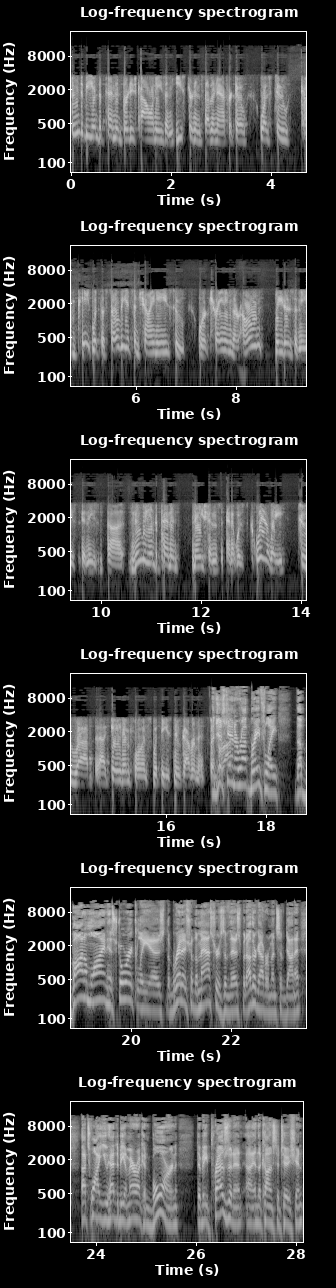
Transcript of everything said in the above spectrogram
soon-to-be independent British colonies in eastern and southern Africa was to compete with the Soviets and Chinese who were training their own leaders in these in these uh, newly independent nations, and it was clearly to uh, uh, gain influence with these new governments. And just to interrupt briefly, the bottom line historically is the British are the masters of this, but other governments have done it. That's why you had to be American born to be president uh, in the Constitution,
